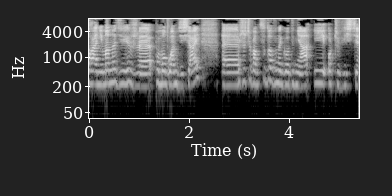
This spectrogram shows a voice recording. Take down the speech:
Kochani, mam nadzieję, że pomogłam dzisiaj. E, życzę Wam cudownego dnia i oczywiście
